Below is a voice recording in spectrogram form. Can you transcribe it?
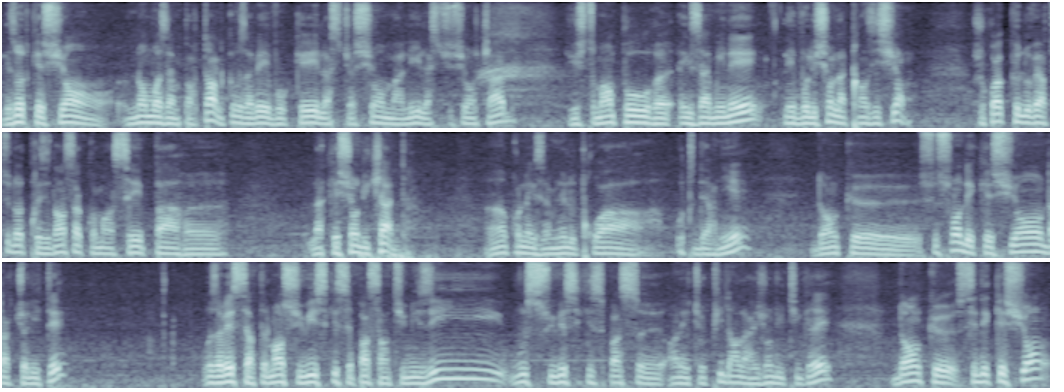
Les autres questions non moins importantes que vous avez évoquées, la situation au Mali, la situation au Tchad, justement pour euh, examiner l'évolution de la transition. Je crois que l'ouverture de notre présidence a commencé par euh, la question du Tchad, hein, qu'on a examiné le 3 août dernier. Donc, euh, ce sont des questions d'actualité. Vous avez certainement suivi ce qui se passe en Tunisie, vous suivez ce qui se passe en Éthiopie, dans la région du Tigré. Donc, euh, c'est des questions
